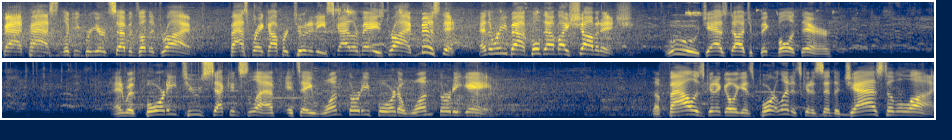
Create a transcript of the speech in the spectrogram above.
bad pass, looking for Yurtsevens on the drive. Fast break opportunity. Skylar Mays drive, missed it. And the rebound pulled down by Samanic. Ooh, Jazz dodge a big bullet there. And with 42 seconds left, it's a 134 to 130 game. The foul is going to go against Portland. It's going to send the Jazz to the line.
